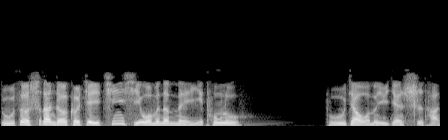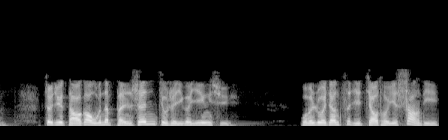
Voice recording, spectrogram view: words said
堵塞试探者可借以侵袭我们的每一通路，不叫我们遇见试探。这句祷告文的本身就是一个应许。我们若将自己交托于上帝，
